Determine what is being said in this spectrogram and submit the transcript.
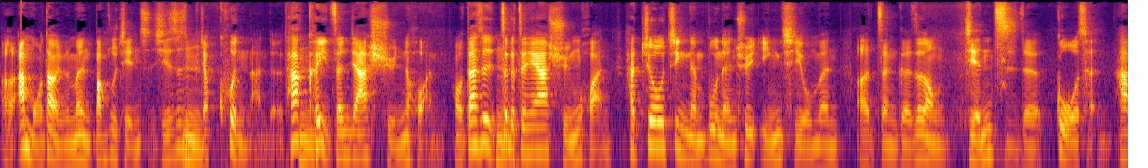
呃，按摩到底能不能帮助减脂，其实是比较困难的。它可以增加循环哦，但是这个增加循环，它究竟能不能去引起我们呃整个这种减脂的过程，它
